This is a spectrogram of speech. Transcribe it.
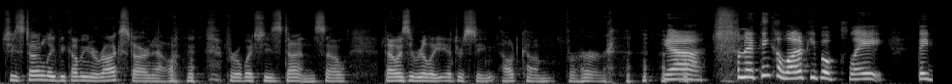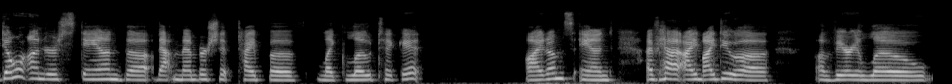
she's totally becoming a rock star now for what she's done. So that was a really interesting outcome for her. yeah, and I think a lot of people play they don't understand the that membership type of like low ticket items and i've had i, I do a a very low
